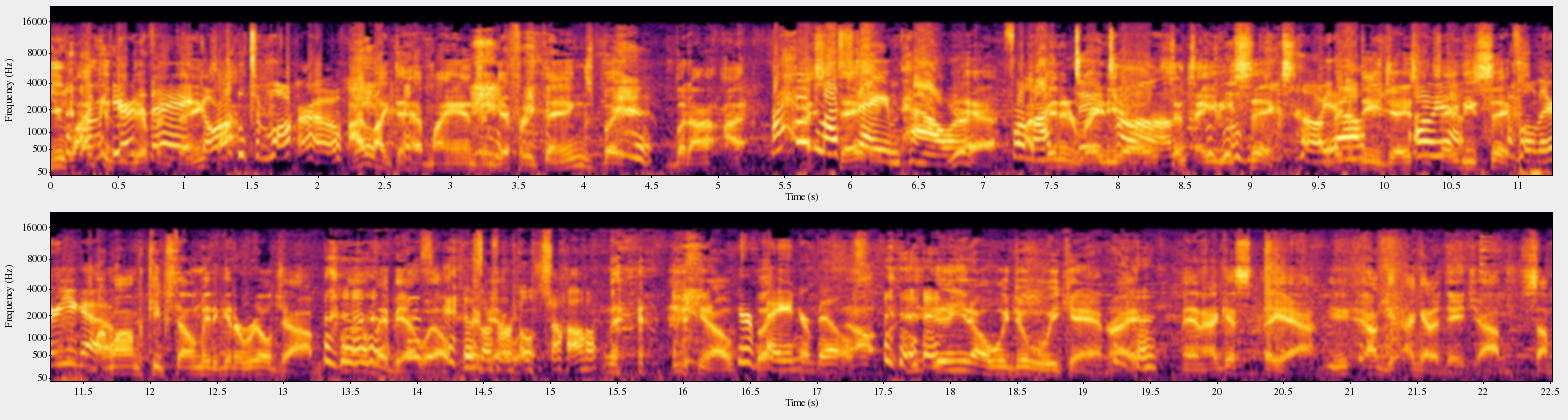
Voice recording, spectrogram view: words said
you like I'm to do different today, things. Go I- on tomorrow. I like to have my hands in different things, but but I I, I had my stay. staying power Yeah, for I've my been in radio time. since '86. Oh, I've yeah? been a DJ oh, since Oh, yeah. '86. Well, there you go. My mom keeps telling me to get a real job. Well, maybe I will. It is Maybe a I real job. you know, You're paying your bills. You, you know, we do what we can, right? and I guess, yeah, you, I'll get, I got a day job, some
